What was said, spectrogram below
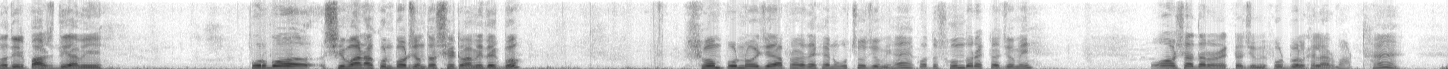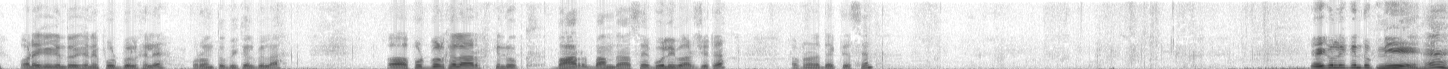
নদীর পাশ দিয়ে আমি পূর্ব সীমানা কোন পর্যন্ত সেটা আমি দেখব। সম্পূর্ণ ওই যে আপনারা দেখেন উঁচু জমি হ্যাঁ কত সুন্দর একটা জমি। অসাধারণ একটা জমি, ফুটবল খেলার মাঠ হ্যাঁ। অনেকে কিন্তু এখানে ফুটবল খেলে। পরন্ত বিকেলবেলা। ফুটবল খেলার কিন্তু বার বান্ধা আছে, গলিবার যেটা। আপনারা দেখতেছেন। এইগুলি কিন্তু নিয়ে হ্যাঁ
